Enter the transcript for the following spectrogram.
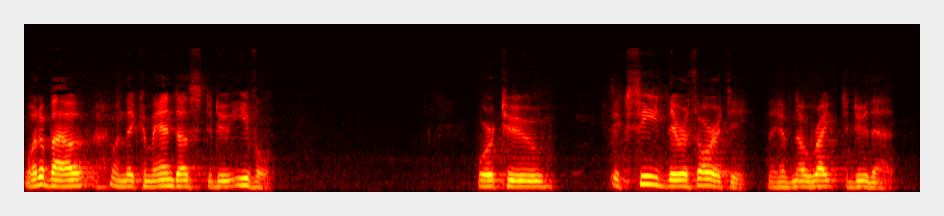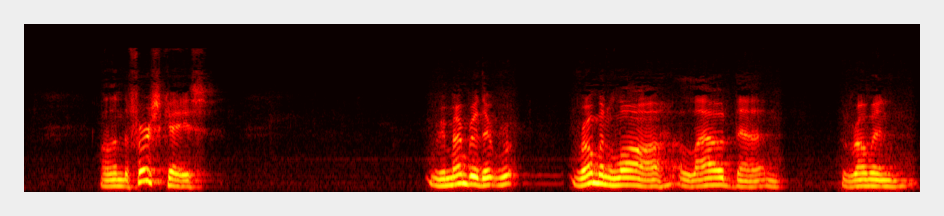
What about when they command us to do evil or to exceed their authority? They have no right to do that. Well, in the first case, remember that Roman law allowed them, the Roman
